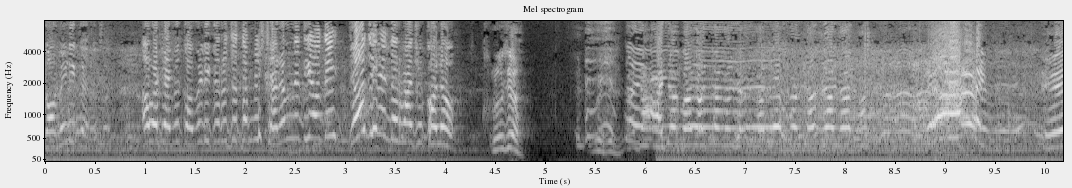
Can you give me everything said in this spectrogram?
કોમેડી કરો છો આવા ટાઈમે કોમેડી કરો છો તમને શરમ નથી આવતી જાઓ જઈને દરવાજો ખોલો ખોલો છો આજા, આજા, આજા, આજા, આજા, આજા. એ! એ!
